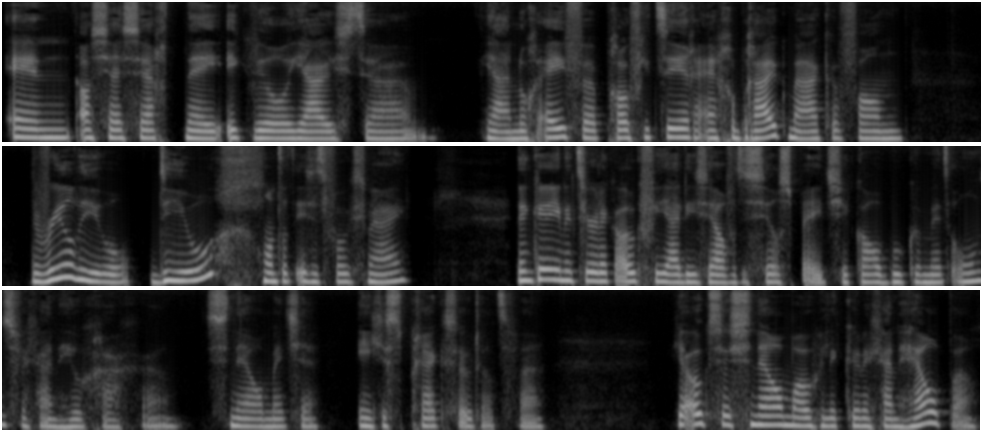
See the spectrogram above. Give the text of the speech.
En als jij zegt nee, ik wil juist uh, ja, nog even profiteren en gebruik maken van de Real Deal deal, want dat is het volgens mij. Dan kun je natuurlijk ook via diezelfde sales page je call boeken met ons. We gaan heel graag uh, snel met je in gesprek, zodat we je ook zo snel mogelijk kunnen gaan helpen.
